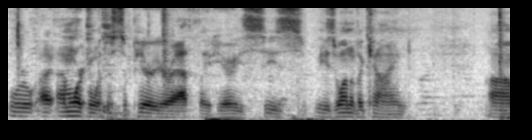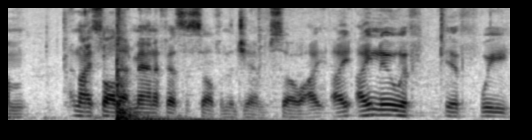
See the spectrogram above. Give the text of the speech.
we're I, I'm working with a superior athlete here. He's he's he's one of a kind, um, and I saw that manifest itself in the gym. So I, I, I knew if if we,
